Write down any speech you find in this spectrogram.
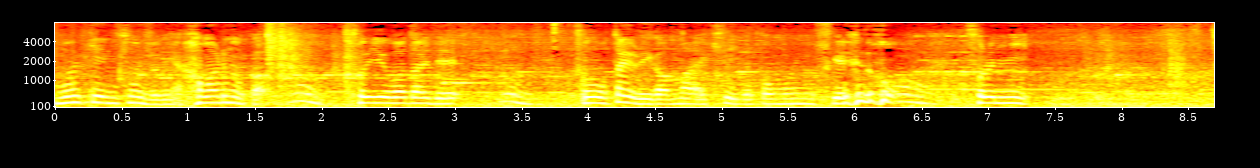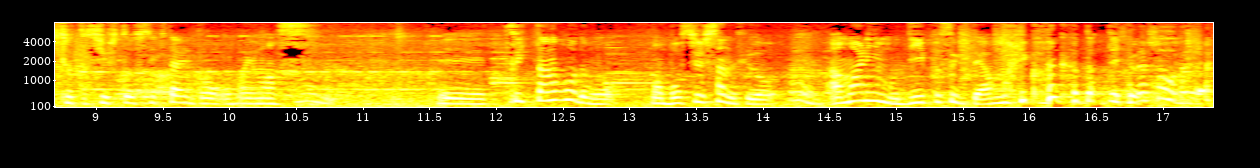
萌え系美少女にハマるのかという話題で、うん、うん、そのお便りが前来ていたと思いますけれど、うん。それにちょっとシフトしていきたいと思います、えー、ツイッターの方でも、まあ、募集したんですけど、ん。あまりにもディープすぎてあんまり来なかったっていう。そうだよ。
